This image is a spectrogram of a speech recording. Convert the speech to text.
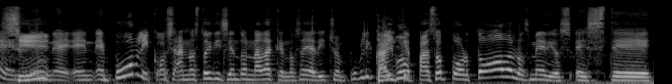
en, Sí. en, en- en público, o sea, no estoy diciendo nada que no se haya dicho en público ¿Taibo? y que pasó por todos los medios. Este,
